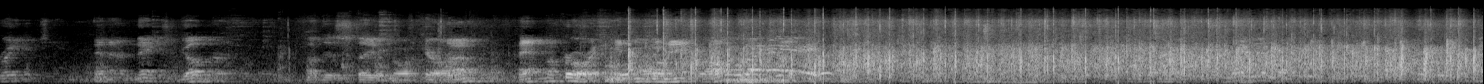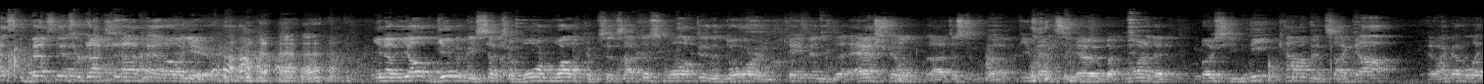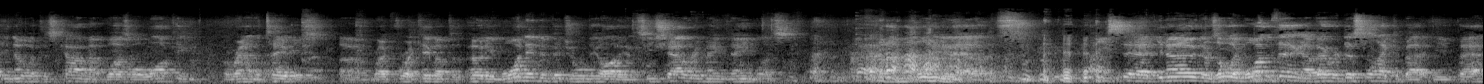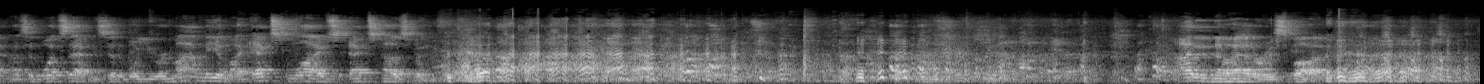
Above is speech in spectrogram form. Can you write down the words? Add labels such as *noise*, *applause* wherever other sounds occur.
and our next governor of this state of North Carolina, Pat McCrory. And he's going to answer all of our questions. That's the best introduction I've had all year. *laughs* you know, y'all have given me such a warm welcome since I just walked in the door and came into Asheville uh, just a few minutes ago. But one of the most unique comments I got, and I got to let you know what this comment was while walking around the tables um, right before I came up to the podium. One individual in the audience, he shall remain nameless. I'm at him. He said, You know, there's only one thing I've ever disliked about you, Pat. And I said, What's that? He said, Well, you remind me of my ex wife's ex husband. *laughs* I didn't know how to respond. *laughs*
